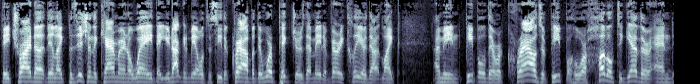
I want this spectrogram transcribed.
they try to they like position the camera in a way that you're not going to be able to see the crowd. But there were pictures that made it very clear that like I mean people there were crowds of people who were huddled together and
